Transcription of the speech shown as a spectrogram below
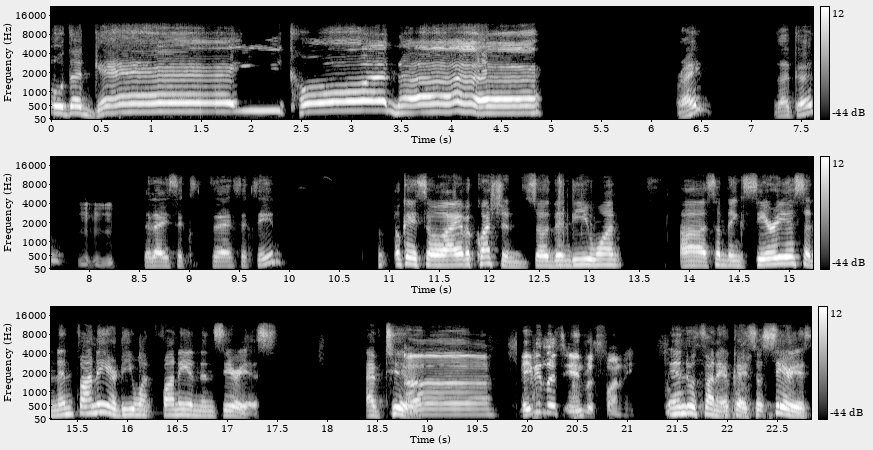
Oh, the gay corner. Right? Is that good? hmm Did I suc did I succeed? Okay, so I have a question. So then, do you want uh, something serious and then funny, or do you want funny and then serious? I have two. Uh, maybe let's end with funny. End with funny. Okay, so serious.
